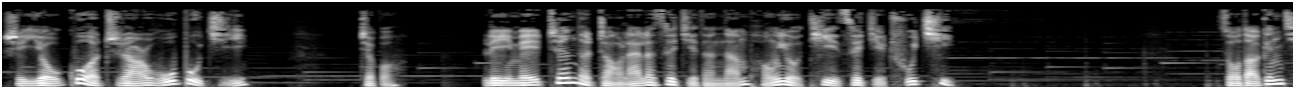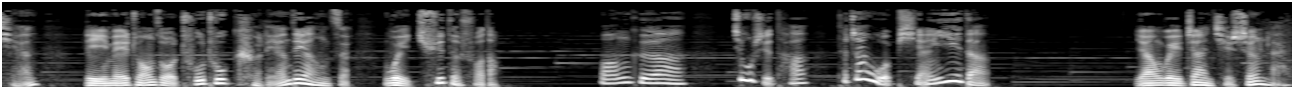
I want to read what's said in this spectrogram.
是有过之而无不及。这不，李梅真的找来了自己的男朋友替自己出气。走到跟前，李梅装作楚楚可怜的样子，委屈的说道：“王哥，就是他，他占我便宜的。”杨伟站起身来，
